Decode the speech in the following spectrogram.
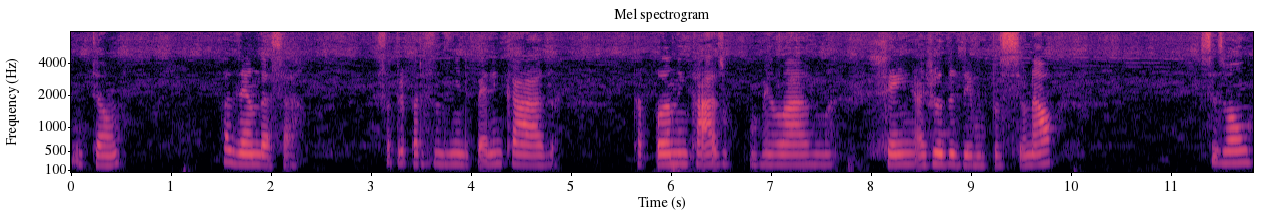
Então, fazendo essa, essa preparaçãozinha de pele em casa, tapando em casa o melasma, sem ajuda de um profissional, vocês vão,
